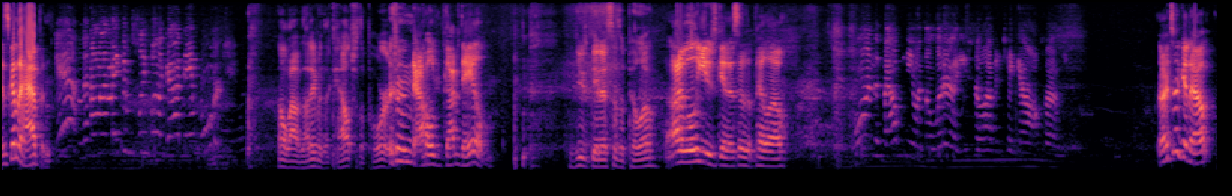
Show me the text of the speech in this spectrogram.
It's gonna happen. Yeah, and then I'm gonna make him sleep on the goddamn porch. Oh wow, not even the couch, the porch. no, goddamn. Use Guinness as a pillow. I will use Guinness as a pillow. Or on the balcony with the litter that you still haven't taken off of. I took it out.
